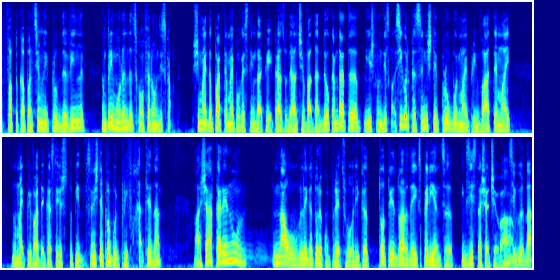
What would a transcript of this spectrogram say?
faptul că aparțin unui club de vinuri, în primul rând îți conferă un discount. și mai departe mai povestim dacă e cazul de altceva, dar deocamdată ești un discount. Sigur că sunt niște cluburi mai private, mai, nu mai private, că asta e stupid, sunt niște cluburi private, da? Așa, care nu n-au legătură cu prețul, adică totul e doar de experiență. Există așa ceva. Sigur, dar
